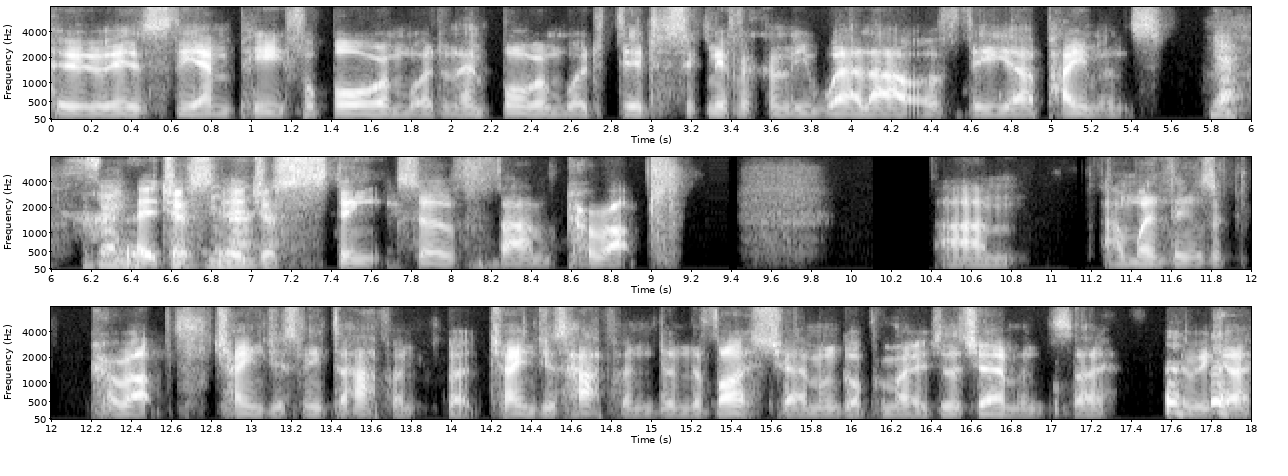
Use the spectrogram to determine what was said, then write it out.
who is the MP for Borehamwood, and then Borehamwood did significantly well out of the uh, payments. Yeah, again, it just it just stinks of um, corrupt. Um, and when things are corrupt, changes need to happen. But changes happened, and the vice chairman got promoted to the chairman. So there we go.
